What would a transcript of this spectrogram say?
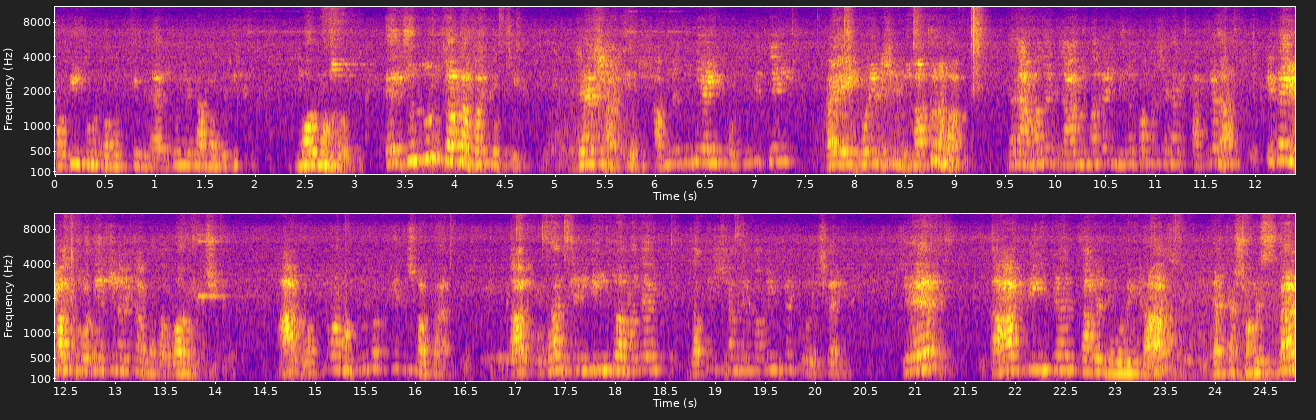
কঠিন কোনো পদক্ষেপ নেওয়ার জন্য আমরা দেখি মর্ম হলো এই জন্যই তো আমরা ভয় করছি যে সামনে যদি এই পদ্ধতিতেই বা এই পরিবেশে নির্বাচন হয় তাহলে আমাদের যানবাহনের নিরাপত্তা সেখানে না, এটাই বাস্তবতার জন্য এটা আমরা ব্যবহার করছি। আর বর্তমান অন্তর্বর্তীকালীন সরকার, তার প্রধান তিনি কিন্তু আমাদের জাতির সামনে কমিটমেন্ট করেছেন যে তার তিনটা তাদের মৌলিক কাজ, একটা সংস্কার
